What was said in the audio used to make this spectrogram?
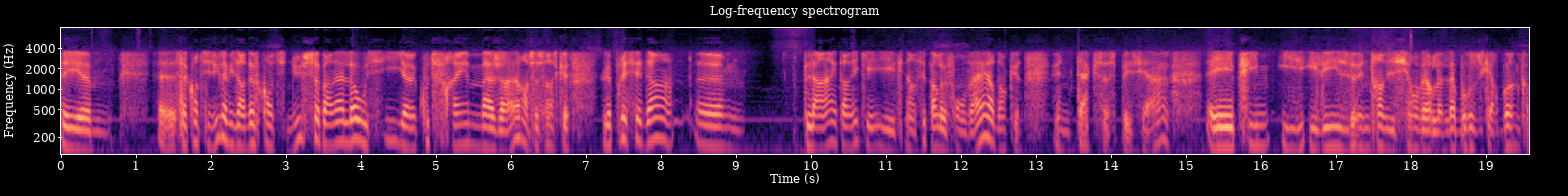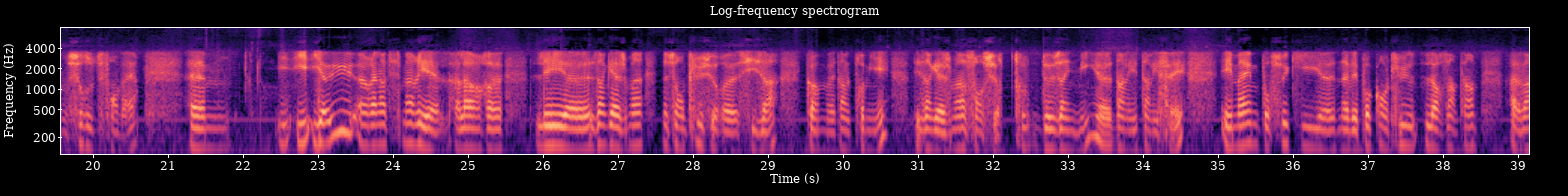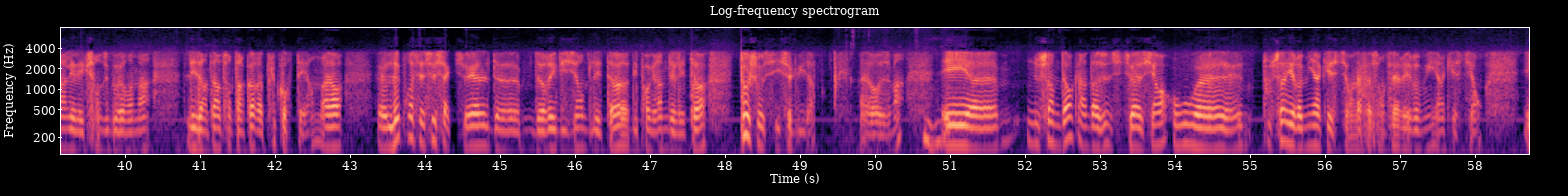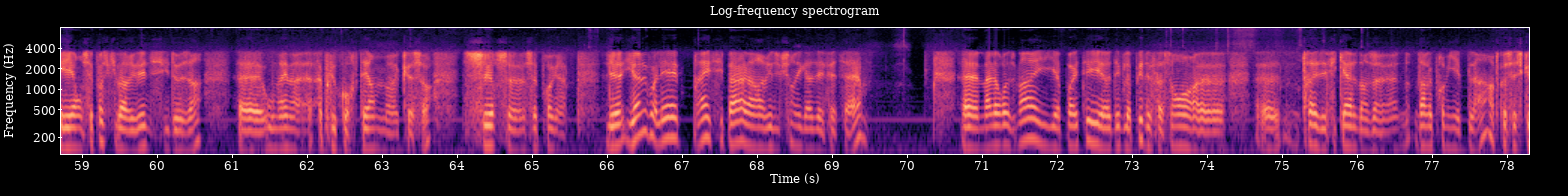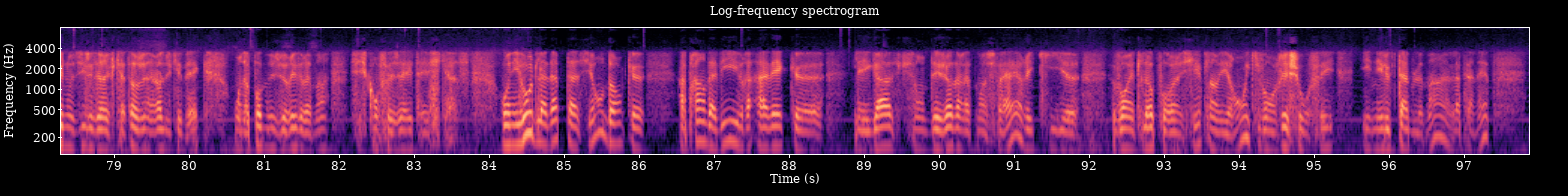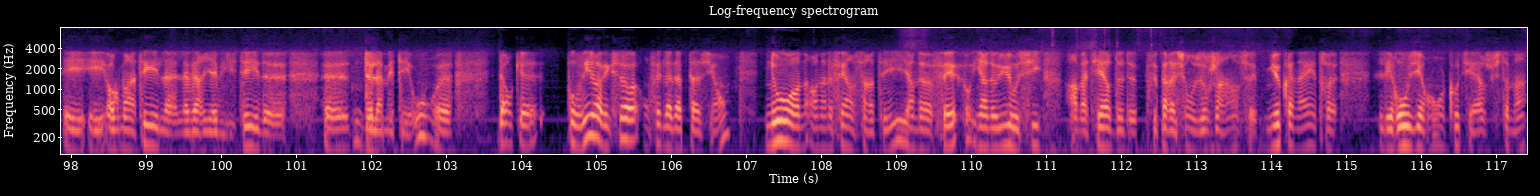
c'est euh, euh, ça continue, la mise en œuvre continue. Cependant, là aussi, il y a un coup de frein majeur, en ce sens que le précédent plan, étant donné qu'il est financé par le Fonds vert, donc une, taxe spéciale, et puis il, vise une transition vers la, bourse du carbone comme source du Fonds vert il, y a eu un ralentissement réel. Alors, euh, les euh, engagements ne sont plus sur euh, six ans, comme dans le premier. Les engagements sont sur deux ans et demi dans, les, dans les faits. Et même pour ceux qui n'avaient pas conclu leurs ententes avant l'élection du gouvernement, les ententes sont encore à plus court terme. Alors, le processus actuel de, de révision de l'État, des programmes de l'État, touche aussi celui-là, malheureusement. Et nous sommes donc dans une situation où euh, tout ça est remis en question, la façon de faire est remis en question, et on ne sait pas ce qui va arriver d'ici deux ans, euh, ou même à, plus court terme que ça, sur ce, programme. il y a un volet principal en réduction des gaz à effet de serre, euh, malheureusement, il n'a pas été euh, développé de façon euh, très efficace dans, un, dans le premier plan. En tout cas, c'est ce que nous dit le vérificateur général du Québec. On n'a pas mesuré vraiment si ce qu'on faisait était efficace. Au niveau de l'adaptation, donc, apprendre à vivre avec les gaz qui sont déjà dans l'atmosphère et qui vont être là pour un siècle environ et qui vont réchauffer inéluctablement la planète et, augmenter la, variabilité de, euh, de la météo. Euh, donc, euh, pour vivre avec ça, on fait de l'adaptation. Nous, on, en a fait en santé, il y en a fait, il y en a eu aussi en matière de, préparation aux urgences, mieux connaître l'érosion côtière, justement,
